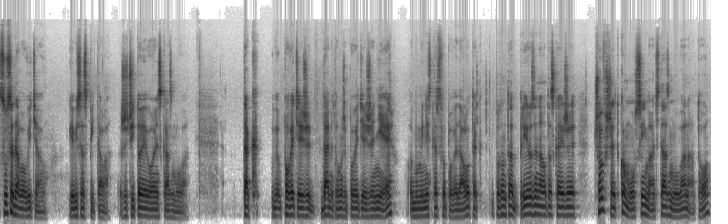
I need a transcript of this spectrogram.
suseda vo výťahu, keby sa spýtala, že či to je vojenská zmluva, tak poviete, že dajme tomu, že poviete, že nie, lebo ministerstvo povedalo, tak potom tá prírodzená otázka je, že čo všetko musí mať tá zmluva na to,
